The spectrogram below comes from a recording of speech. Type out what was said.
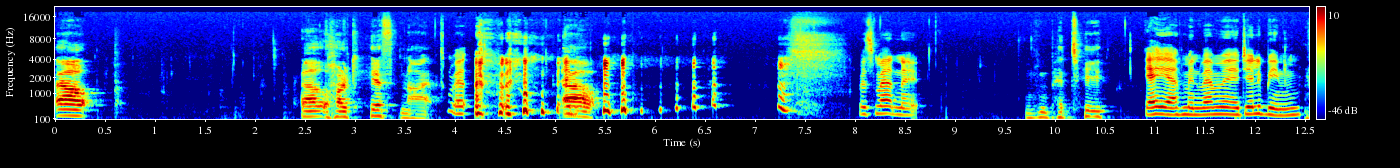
Åh. Åh, hold kæft, nej. Hvad, Åh. hvad smager den af? En paté. Ja, ja, men hvad med jellybeanen?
